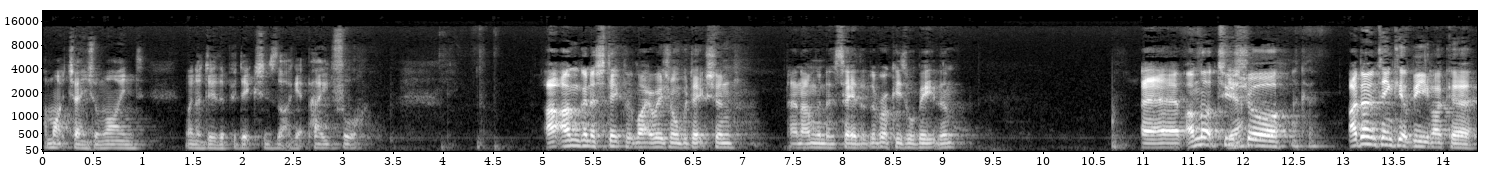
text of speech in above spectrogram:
I might change my mind when I do the predictions that I get paid for. I'm going to stick with my original prediction, and I'm going to say that the rookies will beat them. Uh, I'm not too yeah. sure. Okay. I don't think it'll be like a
